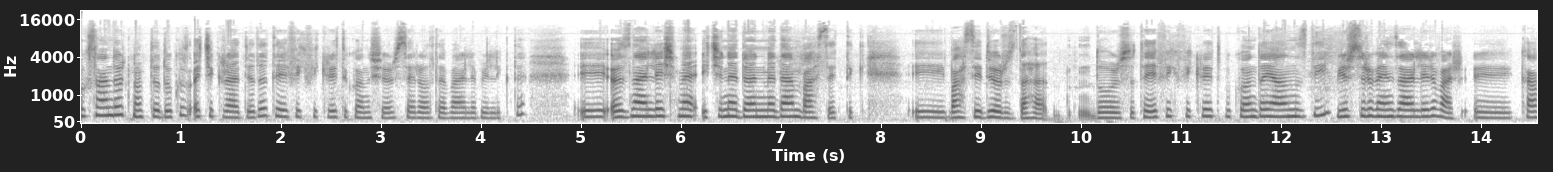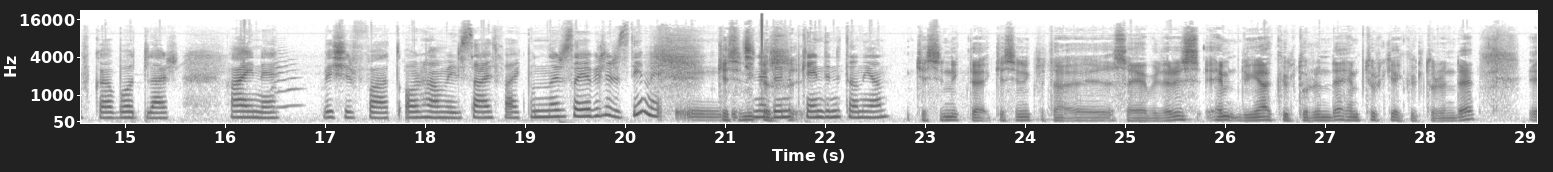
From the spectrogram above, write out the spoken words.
94.9 Açık Radyo'da Tevfik Fikret'i konuşuyoruz Serol Teber'le birlikte. Ee, öznelleşme, içine dönmeden bahsettik. Ee, bahsediyoruz daha doğrusu. Tevfik Fikret bu konuda yalnız değil. Bir sürü benzerleri var. Ee, Kafka, Baudelaire, Heine, Beşir Fuat, Orhan Veli, Sait Faik bunları sayabiliriz değil mi? Ee, Kesinlikle İçine dönüp kendini tanıyan. Kesinlikle kesinlikle e, sayabiliriz. Hem dünya kültüründe hem Türkiye kültüründe e,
